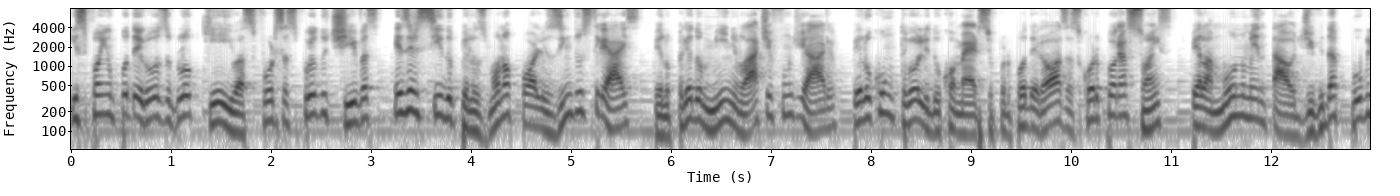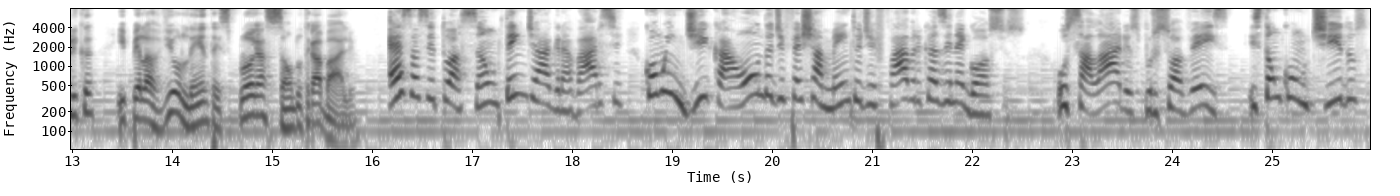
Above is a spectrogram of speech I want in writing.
expõe um poderoso bloqueio às forças produtivas exercido pelos monopólios industriais, pelo predomínio latifundiário, pelo controle do comércio por poderosas corporações, pela monumental dívida pública e pela violenta exploração do trabalho. Essa situação tende a agravar-se, como indica a onda de fechamento de fábricas e negócios. Os salários, por sua vez, estão contidos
